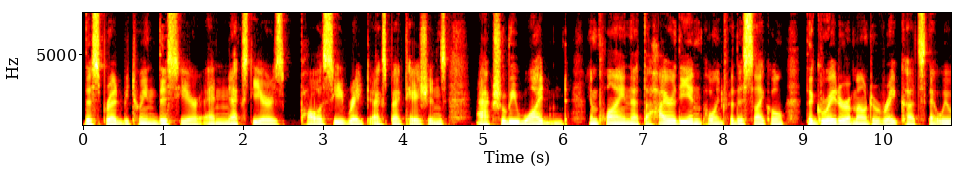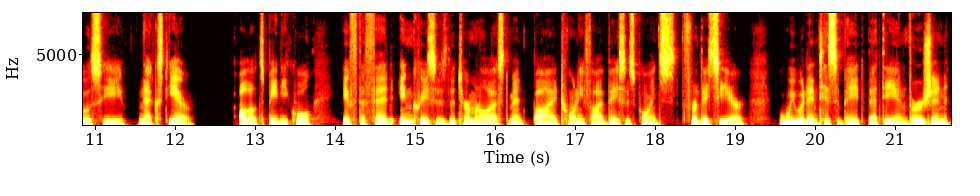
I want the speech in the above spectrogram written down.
the spread between this year and next year's policy rate expectations actually widened, implying that the higher the endpoint for this cycle, the greater amount of rate cuts that we will see next year. All else being equal, if the Fed increases the terminal estimate by 25 basis points for this year, we would anticipate that the inversion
